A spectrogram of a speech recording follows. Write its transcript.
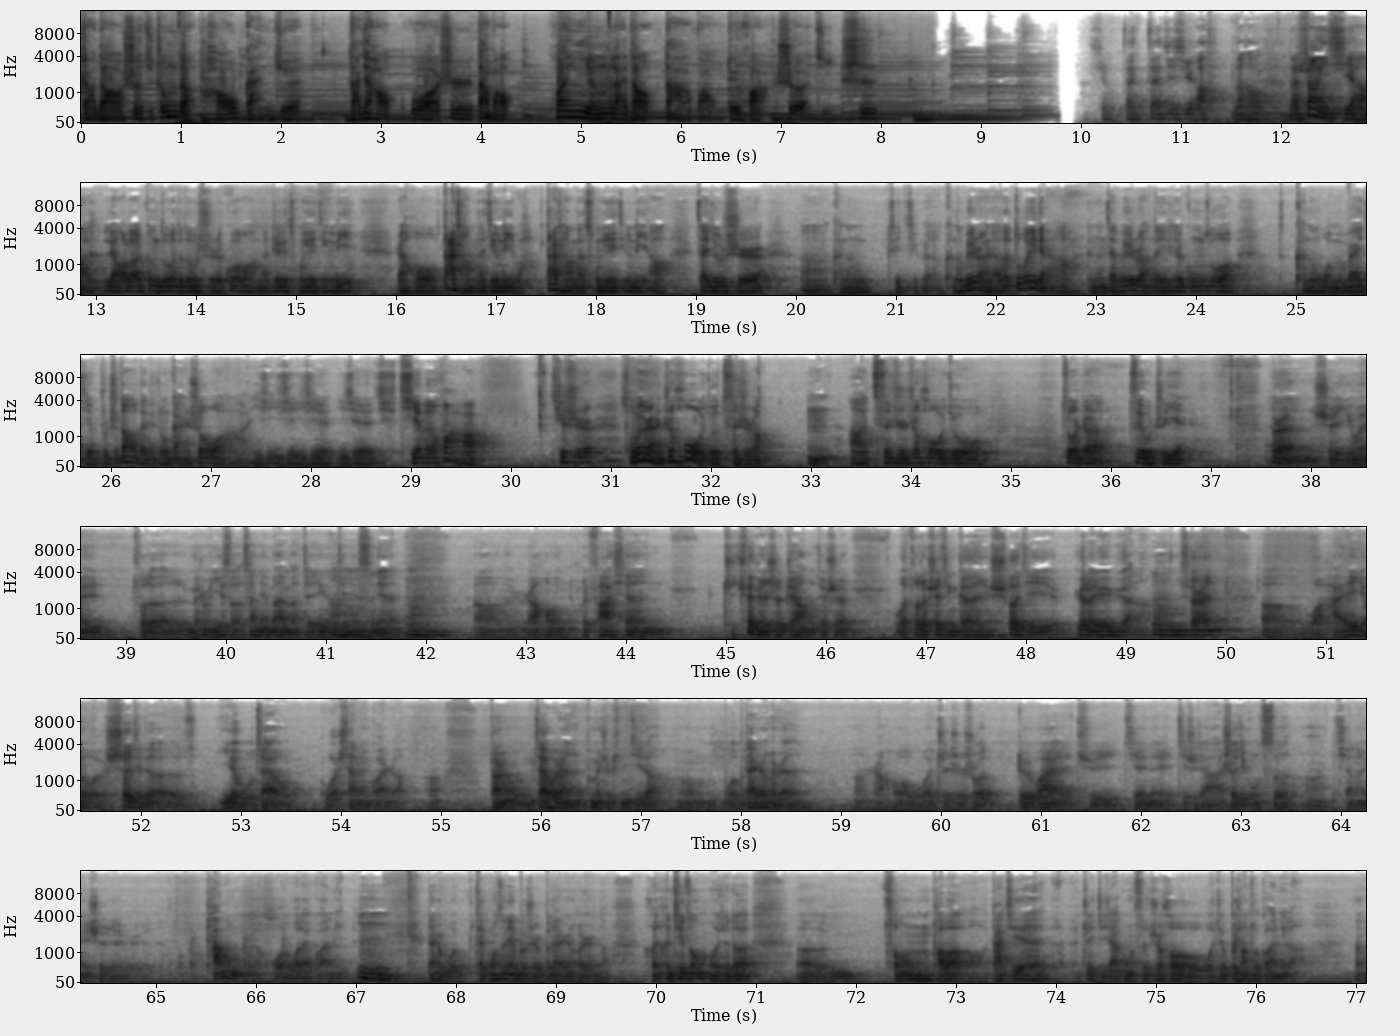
找到设计中的好感觉。大家好，我是大宝，欢迎来到大宝对话设计师。行，咱咱继续啊。那好，那上一期啊聊了更多的都是过往的这个从业经历，然后大厂的经历吧，大厂的从业经历啊，再就是啊、可能这几个可能微软聊的多一点啊，可能在微软的一些工作。可能我们外界不知道的这种感受啊，一些一些一些一些企企业文化啊，其实从微软之后我就辞职了。嗯，啊，辞职之后就做着自由职业，微软是因为做的没什么意思了，三年半吧，接近接近四年，嗯呃，然后会发现，这确实是这样的，就是我做的事情跟设计越来越远了。嗯。虽然呃我还有设计的业务在我下面管着啊、当然我们在微软部门是平级的，嗯，我不带任何人。啊、然后我只是说对外去接那几十家设计公司啊、相当于是他们的活我来管理。嗯但是我在公司内部是不带任何人的，很很轻松。我觉得，呃，从淘宝、大街呃这几家公司之后，我就不想做管理了。嗯，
